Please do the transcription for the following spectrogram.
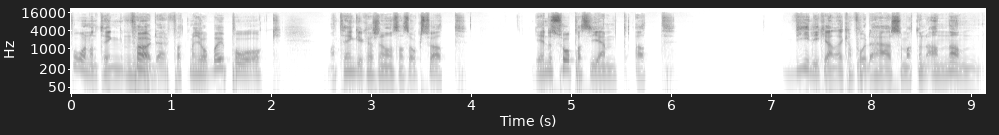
får någonting Mm. för det. För att man jobbar ju på och man tänker kanske någonstans också att det är ändå så pass jämnt att vi lika gärna kan få det här som att någon annan,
